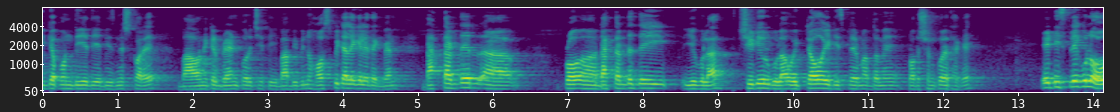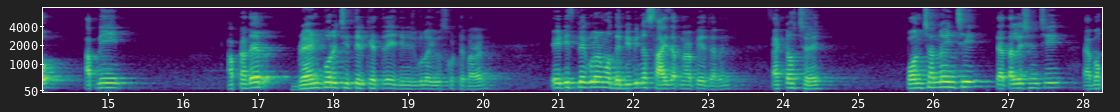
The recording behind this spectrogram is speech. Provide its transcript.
বিজ্ঞাপন দিয়ে দিয়ে বিজনেস করে বা অনেকের ব্র্যান্ড পরিচিতি বা বিভিন্ন হসপিটালে গেলে দেখবেন, ডাক্তারদের ডাক্তারদের যেই ইয়েগুলা শিডিউলগুলা ওইটাও এই ডিসপ্লের মাধ্যমে প্রদর্শন করে থাকে। এই ডিসপ্লেগুলো আপনি আপনাদের ব্র্যান্ড পরিচিতির ক্ষেত্রে এই জিনিসগুলো ইউজ করতে পারেন। এই ডিসপ্লেগুলোর মধ্যে বিভিন্ন সাইজ আপনারা পেয়ে যাবেন। একটা হচ্ছে পঞ্চান্ন ইঞ্চি, তেতাল্লিশ ইঞ্চি এবং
